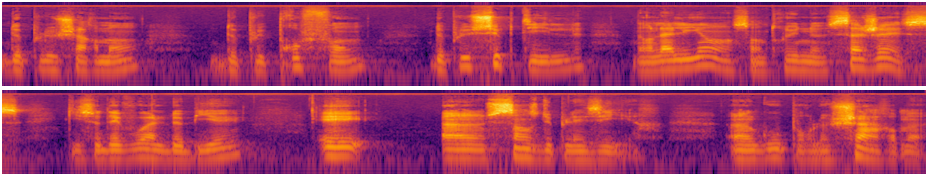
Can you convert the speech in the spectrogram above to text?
de plus charmant, de plus profond, de plus subtil, dans l'alliance entre une sagesse qui se dévoile de biais et un sens du plaisir, un goût pour le charme,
